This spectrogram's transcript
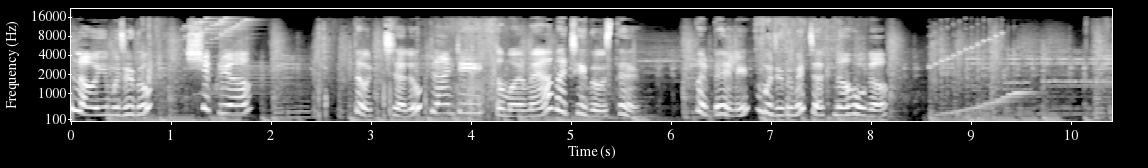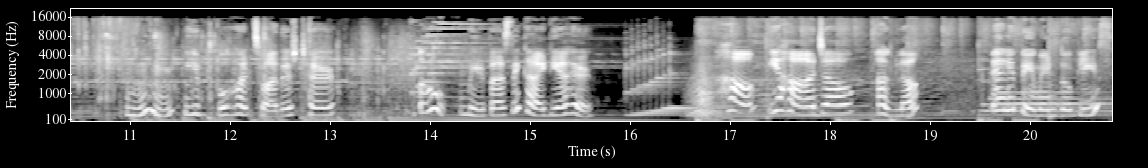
लाओ ये मुझे दो। शुक्रिया। तो चलो प्लांटी तुम और मैं अब अच्छे दोस्त हैं। पर पहले मुझे तुम्हें चखना होगा। हम्म, ये बहुत स्वादिष्ट है। ओह मेरे पास एक आइडिया है। हाँ यहाँ आ जाओ। अगला। पहले पेमेंट दो प्लीज़।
